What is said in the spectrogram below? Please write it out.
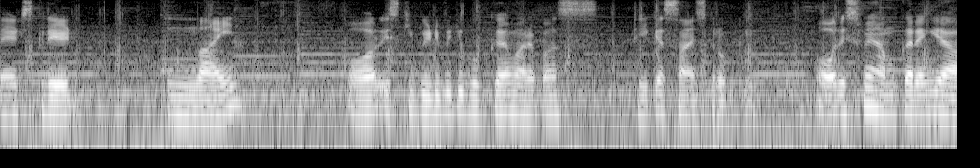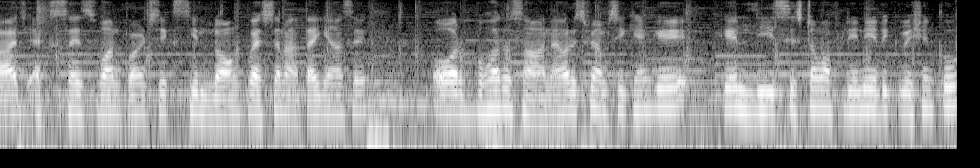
इट्स ग्रेड नाइन और इसकी पी की बुक है हमारे पास, ठीक है साइंस ग्रुप की। और इसमें हम करेंगे आज एक्सरसाइज 1.6 ये लॉन्ग क्वेश्चन आता है यहाँ से, और बहुत आसान है। और इसमें हम सीखेंगे कि सिस्टम ऑफ़ लीनियर इक्वेशन को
